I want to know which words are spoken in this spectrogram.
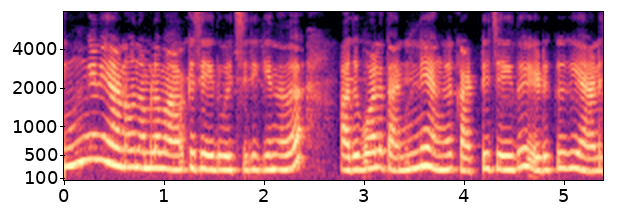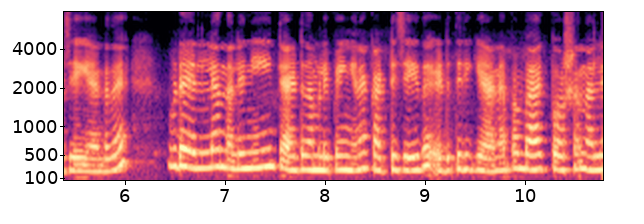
എങ്ങനെയാണോ നമ്മൾ മാർക്ക് ചെയ്ത് വെച്ചിരിക്കുന്നത് അതുപോലെ തന്നെ അങ്ങ് കട്ട് ചെയ്ത് എടുക്കുകയാണ് ചെയ്യേണ്ടത്. ഇവിടെ എല്ലാം നല്ല നീറ്റായിട്ട് നമ്മളിപ്പോൾ ഇങ്ങനെ കട്ട് ചെയ്ത് എടുത്തിരിക്കുകയാണ്. അപ്പം ബാക്ക് പോർഷൻ നല്ല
